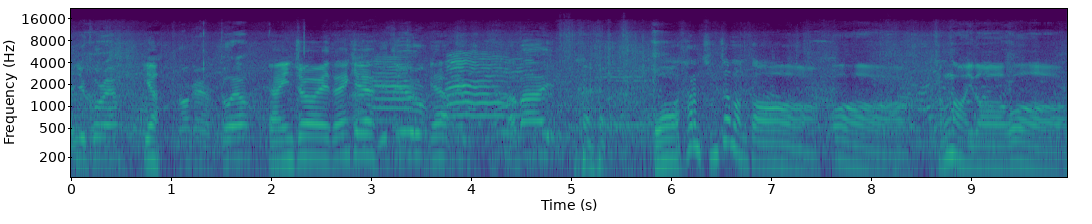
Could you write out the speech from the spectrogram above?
And you Korea? Yeah Okay. Korea. Yeah enjoy Thank you You too. Yeah Bye bye. 와 사람 진짜 많다 와 장난 아니다 와.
